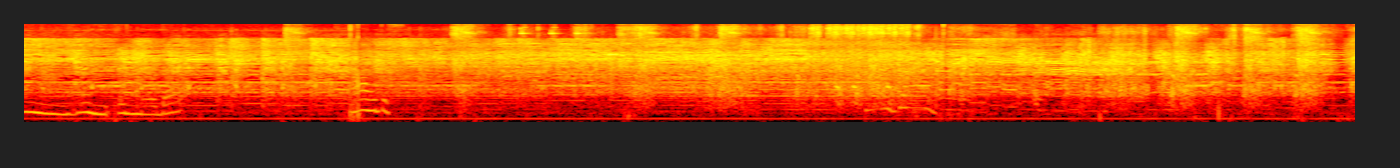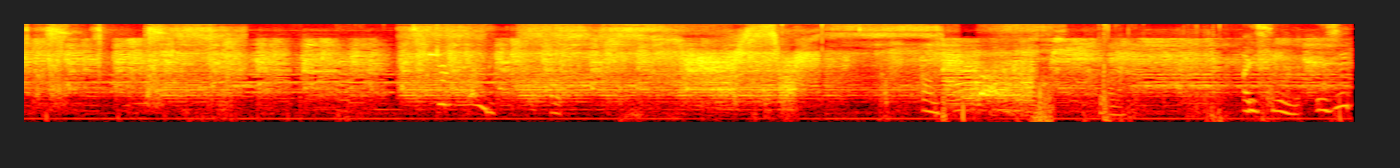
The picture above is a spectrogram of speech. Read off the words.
Mm, I'm- ignore that. How the... I swear, is it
